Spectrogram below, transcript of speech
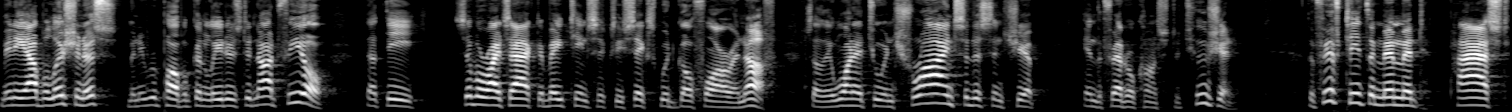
many abolitionists, many Republican leaders did not feel that the Civil Rights Act of 1866 would go far enough. So they wanted to enshrine citizenship in the federal Constitution. The 15th Amendment, passed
